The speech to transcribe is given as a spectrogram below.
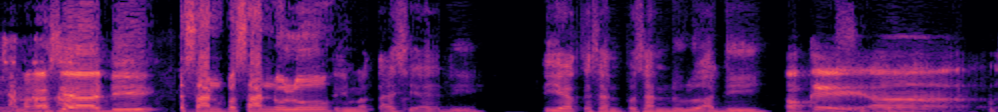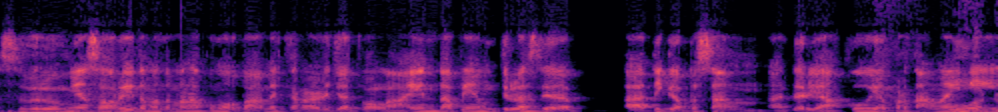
terima kasih Adi pesan-pesan dulu. Terima kasih Adi. Iya kesan pesan dulu Adi. Oke, eh, sebelumnya sorry teman-teman aku mau pamit karena ada jadwal lain, tapi yang jelas ada eh, tiga pesan eh, dari aku. Yang pertama ini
